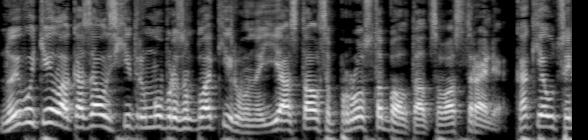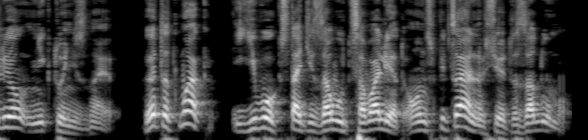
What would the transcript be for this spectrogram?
Но его тело оказалось хитрым образом блокировано, и я остался просто болтаться в Австралии. Как я уцелел, никто не знает. Этот маг, его, кстати, зовут Савалет, он специально все это задумал.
